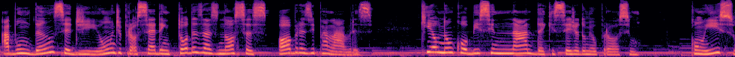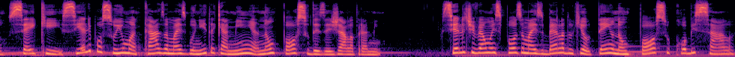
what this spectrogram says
abundância de onde procedem todas as nossas obras e palavras que eu não cobice nada que seja do meu próximo. Com isso, sei que, se ele possui uma casa mais bonita que a minha, não posso desejá-la para mim. Se ele tiver uma esposa mais bela do que eu tenho, não posso cobiçá-la.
